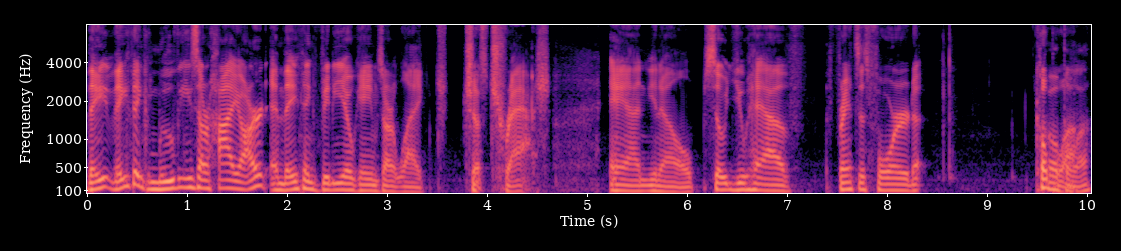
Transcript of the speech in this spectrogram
They they think movies are high art, and they think video games are like tr- just trash. And you know, so you have Francis Ford Coppola. Coppola.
